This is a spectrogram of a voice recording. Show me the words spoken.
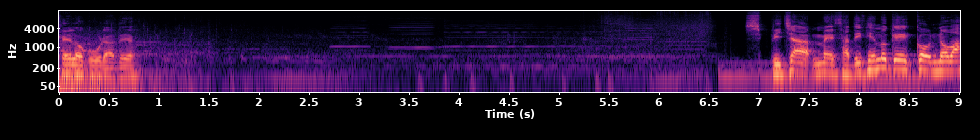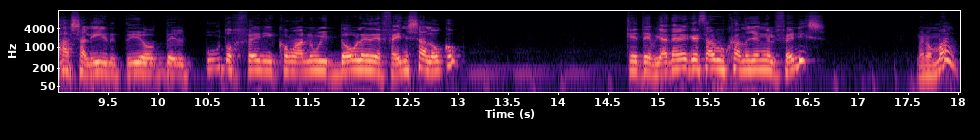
Qué locura, tío. Picha, ¿me estás diciendo que no vas a salir, tío, del puto Fénix con Anubis doble defensa, loco? ¿Que te voy a tener que estar buscando ya en el Fénix? Menos mal.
